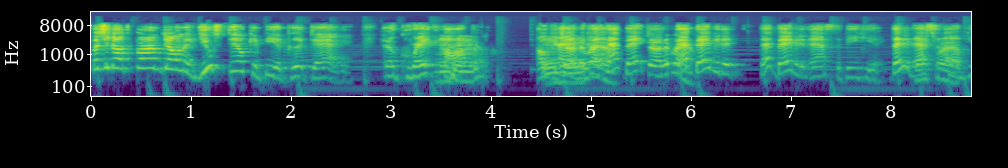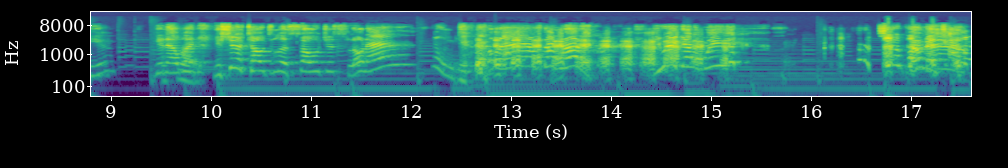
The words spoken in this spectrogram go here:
But you know, sperm donor, you still can be a good daddy and a great Mhm. father. Okay, Mhm. Turn because around. that, ba- that baby did that baby didn't ask to be here. They didn't ask That's to right. come here. You That's know what? right. You should have told your little soldiers, slow down. Slow down, stop running. You ain't gotta win. Should have put that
